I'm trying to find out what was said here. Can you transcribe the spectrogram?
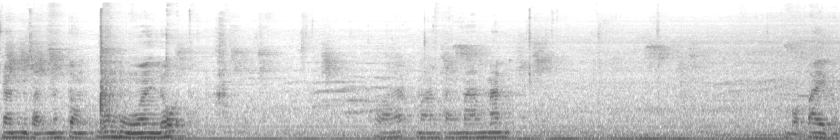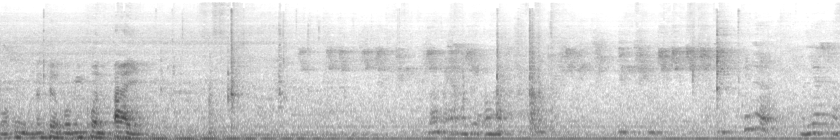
การมีสัตว์มันต้องลงหัวโลดพอละมาทางมามันบอกไปกับบอกหูนั่นเถอะบอกมีคนไป ไม่ไม่เอาที่เอามาที่เถอะมันเนี่ยค่ะ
